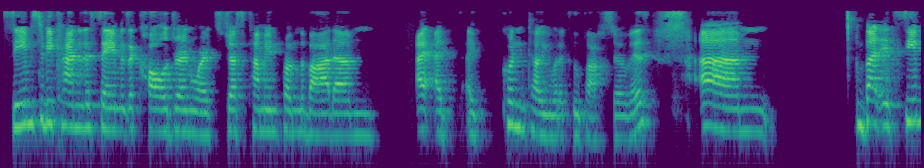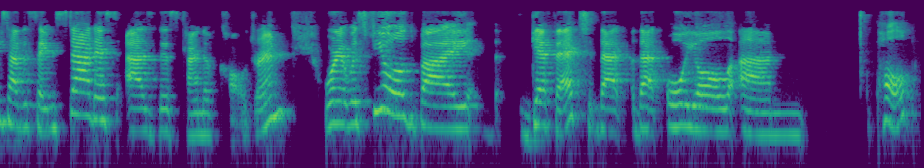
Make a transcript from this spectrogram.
Seems to be kind of the same as a cauldron where it's just coming from the bottom. I, I, I couldn't tell you what a kupach stove is. Um, but it seems to have the same status as this kind of cauldron, where it was fueled by gefet, that, that oil, um, pulp,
